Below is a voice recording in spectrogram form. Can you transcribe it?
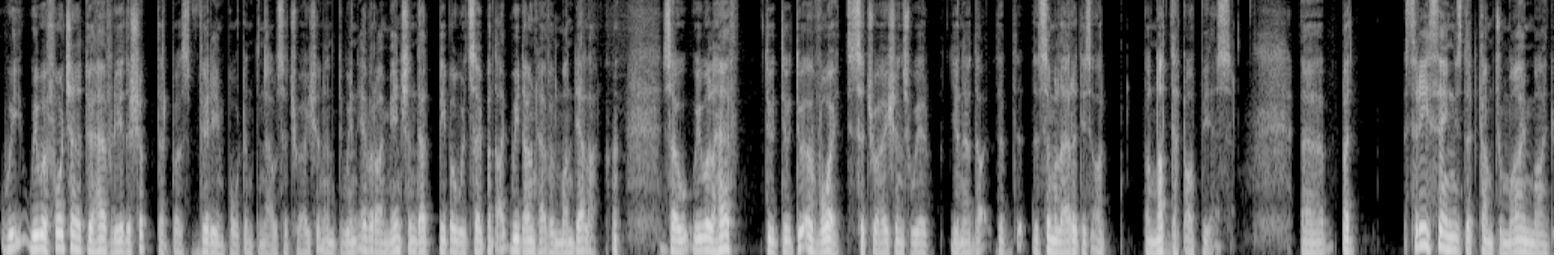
we, we were fortunate to have leadership that was very important in our situation. And whenever I mentioned that, people would say, but I, we don't have a Mandela. so we will have to, to, to avoid situations where, you know, the, the, the similarities are, are not that obvious. Uh, but three things that come to my mind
